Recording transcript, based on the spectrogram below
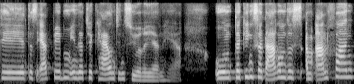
die, das Erdbeben in der Türkei und in Syrien her. Und da ging es ja darum, dass am Anfang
